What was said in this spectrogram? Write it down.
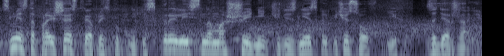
С места происшествия преступники скрылись на машине. Через несколько часов их задержали.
